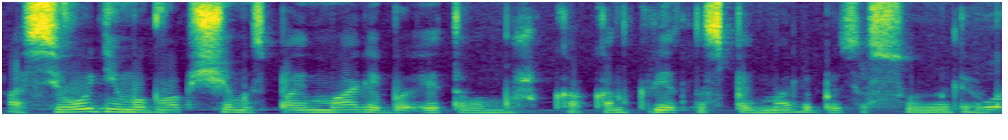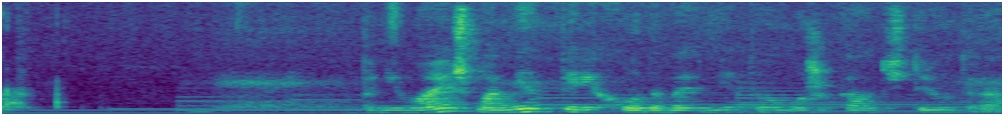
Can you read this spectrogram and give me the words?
А сегодня мы бы вообще мы споймали бы этого мужика, конкретно споймали бы и засунули вот. Понимаешь, момент перехода возьми этого мужика в 4 утра.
